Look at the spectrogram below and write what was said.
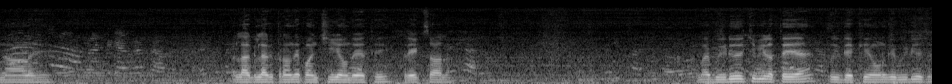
ਨਾਲ ਇਹ ਅਲੱਗ-ਅਲੱਗ ਤਰ੍ਹਾਂ ਦੇ ਪੰਛੀ ਆਉਂਦੇ ਇੱਥੇ, ਹਰੇਕ ਸਾਲ। ਮੈਂ ਵੀਡੀਓ 'ਚ ਵੀ ਲੱਤੇ ਆ, ਤੁਸੀਂ ਦੇਖੇ ਹੋਣਗੇ ਵੀਡੀਓ 'ਚ।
